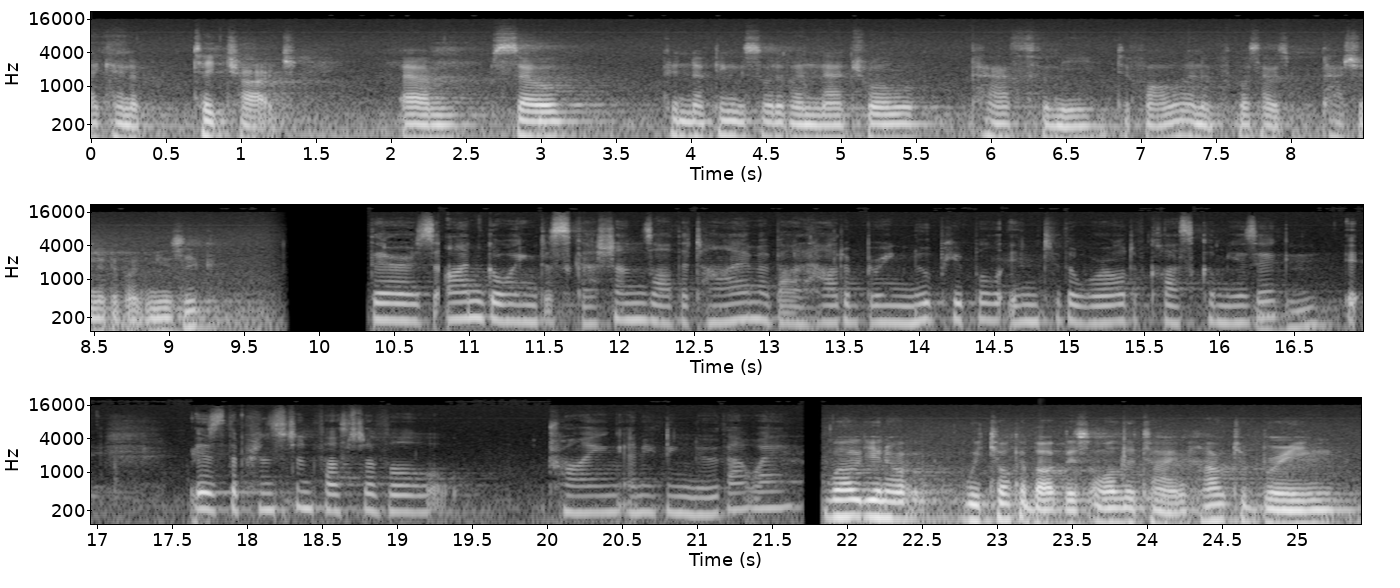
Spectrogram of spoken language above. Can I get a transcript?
I kind of take charge. Um, so conducting was sort of a natural path for me to follow, and of course I was passionate about music. There's ongoing discussions all the time about how to bring new people into the world of classical music. Mm-hmm. It, is the Princeton Festival trying anything new that way? Well, you know, we talk about this all the time how to bring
